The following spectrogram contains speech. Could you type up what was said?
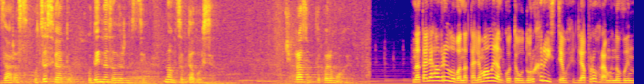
зараз у це свято, у День Незалежності, нам це вдалося. Разом до перемоги. Наталя Гаврилова, Наталя Маленко, Теодор Христів для програми новин.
